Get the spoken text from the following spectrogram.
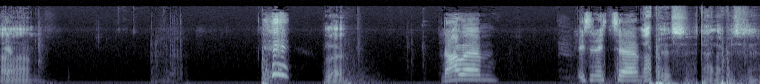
Yeah. Um. blue. No, um, isn't it? Um, Lapis. Ain't lapis, is it?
